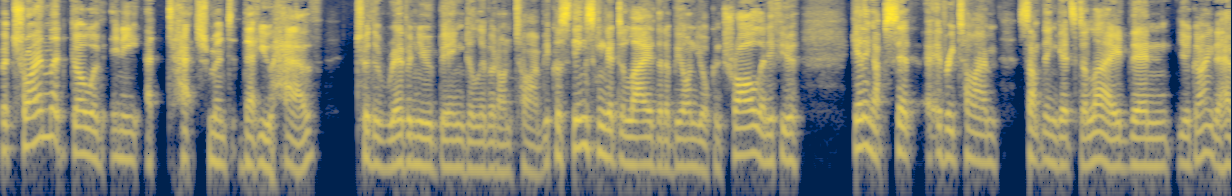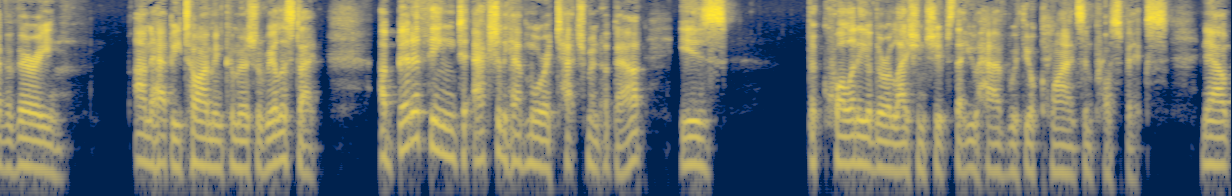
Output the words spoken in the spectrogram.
but try and let go of any attachment that you have to the revenue being delivered on time because things can get delayed that are beyond your control. And if you're getting upset every time something gets delayed, then you're going to have a very unhappy time in commercial real estate. A better thing to actually have more attachment about is the quality of the relationships that you have with your clients and prospects. Now,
